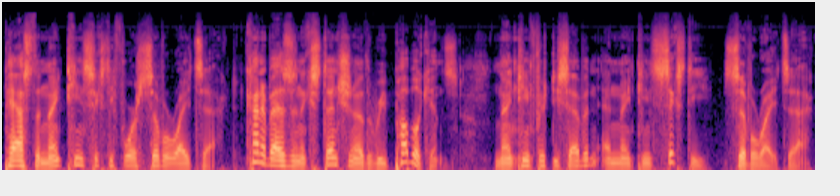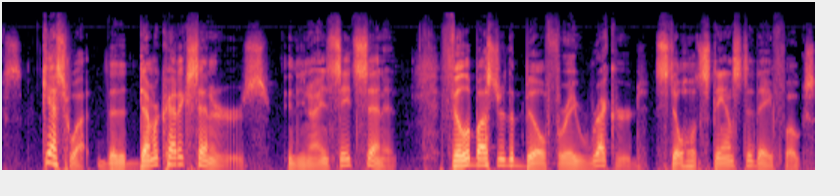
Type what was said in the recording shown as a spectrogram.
passed the 1964 Civil Rights Act, kind of as an extension of the Republicans' 1957 and 1960 Civil Rights Acts. Guess what? The Democratic senators in the United States Senate filibustered the bill for a record, still stands today, folks,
